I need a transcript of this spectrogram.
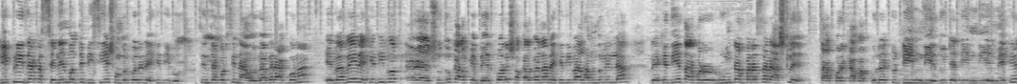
ডিপ ফ্রিজে একটা শ্রেণির মধ্যে বিছিয়ে সুন্দর করে রেখে দিব। চিন্তা করছি, না, ওইভাবে রাখব না। এভাবেই রেখে দিব শুধু কালকে বের করে সকালবেলা রেখে দিব, আলহামদুলিল্লাহ। রেখে দিয়ে তারপরে রুম টেম্পারেচার আসলে তারপরে কাবাবগুলো একটু ডিম দিয়ে, দুইটা ডিম দিয়ে মেখে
